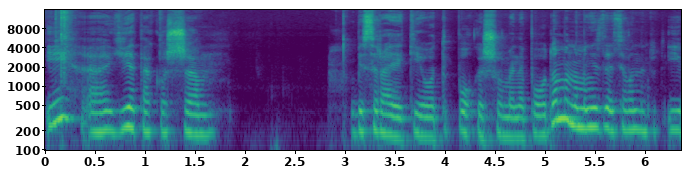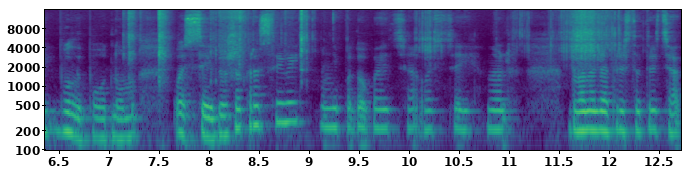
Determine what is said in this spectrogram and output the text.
і е, є також е, бісера, які от поки що в мене по одному, але мені здається, вони тут і були по одному. Ось цей дуже красивий, мені подобається. Ось цей 0, 20330.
